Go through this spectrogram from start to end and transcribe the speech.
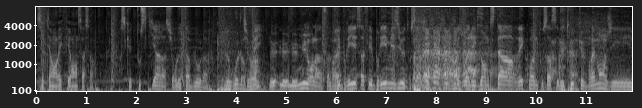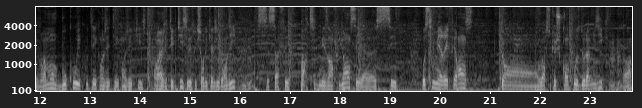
C'était en référence à ça. Parce que tout ce qu'il y a là sur le tableau là, Le Wall of tu vois, Fame. le, le- le mur là, ça me Ouais. fait briller, ça fait briller mes yeux, tout ça. là. Hein, je vois les gangsters, Rayquan, tout ça, c'est des trucs que vraiment j'ai vraiment beaucoup écouté quand j'étais quand j'étais petit. Quand j'étais petit, c'est des trucs sur lesquels j'ai grandi. C'est- Ça fait partie de mes influences et euh, c'est aussi mes références dans lorsque je compose de la musique. tu vois.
